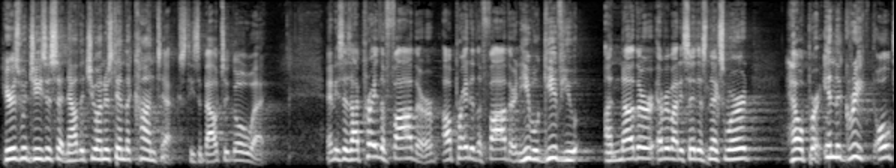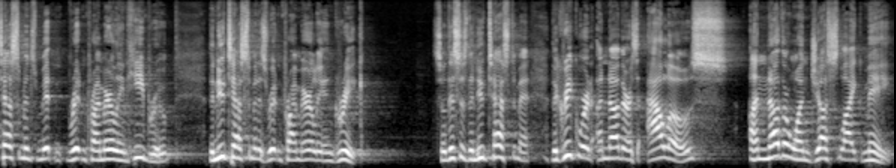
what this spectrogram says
Here's what Jesus said. Now that you understand the context, he's about to go away. And he says, I pray the Father, I'll pray to the Father, and he will give you another, everybody say this next word, helper. In the Greek, the Old Testament's written primarily in Hebrew. The New Testament is written primarily in Greek. So this is the New Testament. The Greek word another is allos, another one just like me.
